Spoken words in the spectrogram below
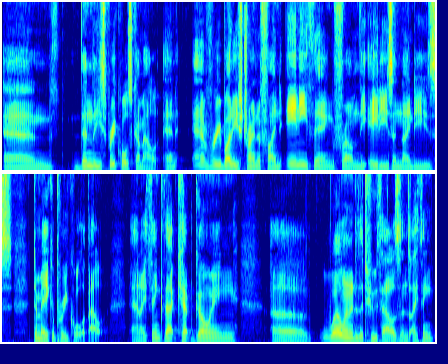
And then these prequels come out, and everybody's trying to find anything from the 80s and 90s to make a prequel about. And I think that kept going uh, well into the 2000s. I think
